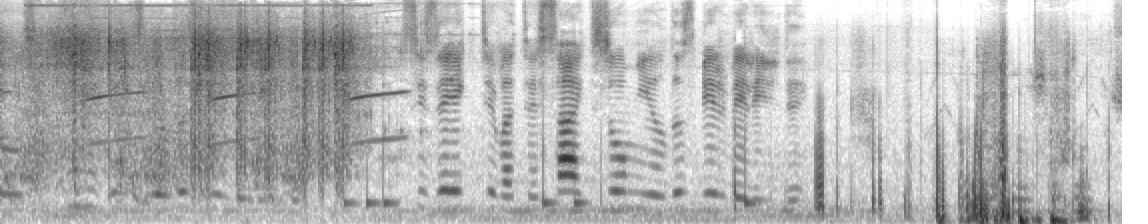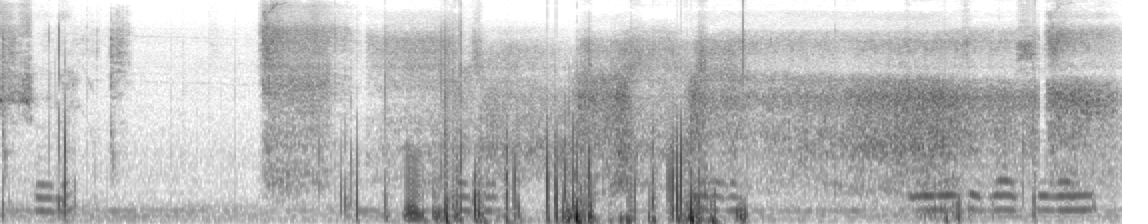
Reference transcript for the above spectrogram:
Images Yıldız 1 verildi. Size Activate Site Zoom Yıldız 1 verildi. Şöyle. Neyse. Yeni biraz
